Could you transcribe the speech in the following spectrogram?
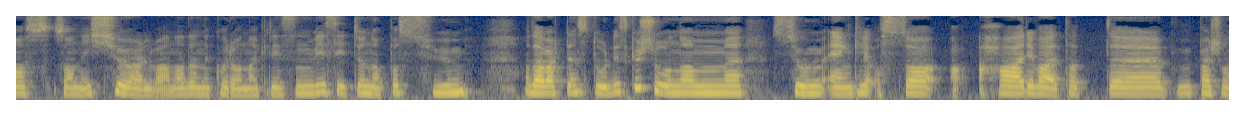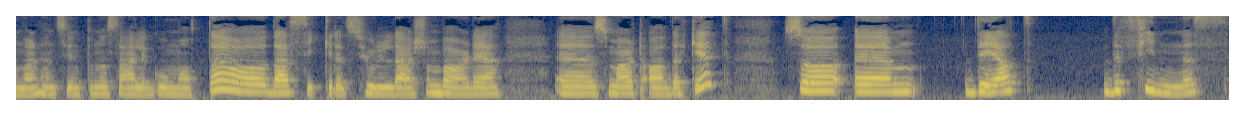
oss sånn i kjølvannet av denne koronakrisen. Vi sitter jo nå på Zoom, og det har vært en stor diskusjon om uh, Zoom egentlig også har ivaretatt personvernhensyn på noe særlig god måte, og det er sikkerhetshull der som bare det som har vært avdekket. Så um, det at det finnes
